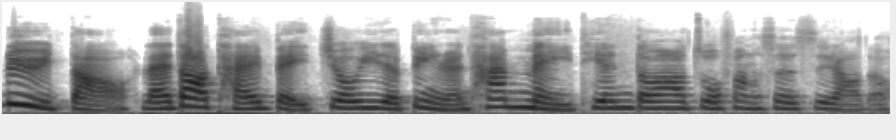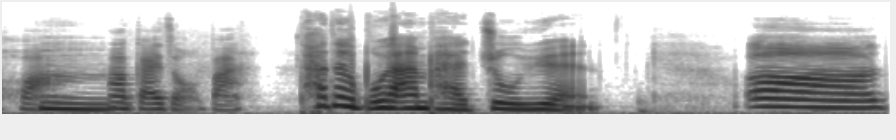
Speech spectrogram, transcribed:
绿岛来到台北就医的病人，他每天都要做放射治疗的话，嗯那该怎么办？他这个不会安排住院？呃，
